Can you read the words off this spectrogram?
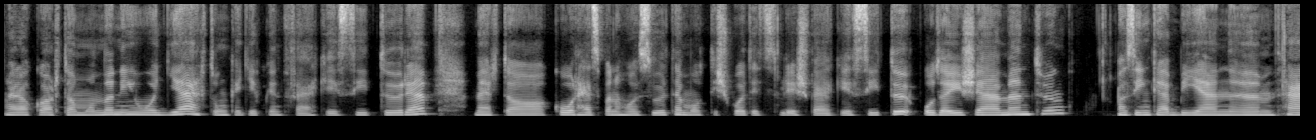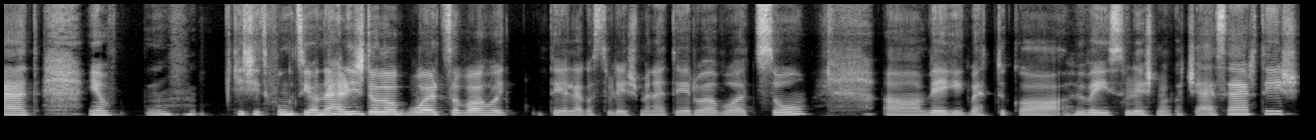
el akartam mondani, hogy jártunk egyébként felkészítőre, mert a kórházban, ahol szültem, ott is volt egy szülésfelkészítő, oda is elmentünk, az inkább ilyen, hát, ilyen kicsit funkcionális dolog volt, szóval, hogy tényleg a szülés menetéről volt szó. Végigvettük a hüvei szülést, meg a császárt is,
